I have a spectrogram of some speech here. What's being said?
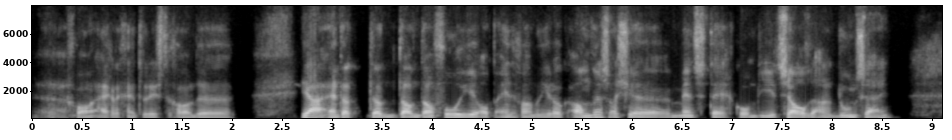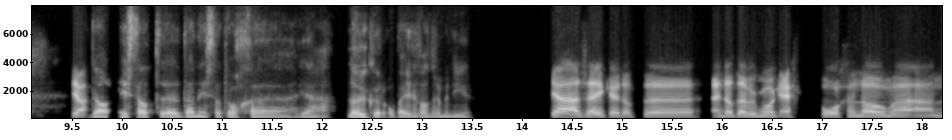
Uh, gewoon eigenlijk geen toeristen, gewoon de, Ja, en dat, dan, dan, dan voel je je op een of andere manier ook anders als je mensen tegenkomt die hetzelfde aan het doen zijn. Ja. Dan, is dat, uh, dan is dat toch uh, ja, leuker op een of andere manier. Ja, zeker. Dat, uh, en dat heb ik me ook echt voorgenomen aan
